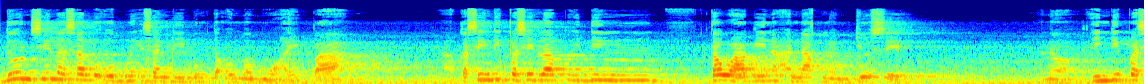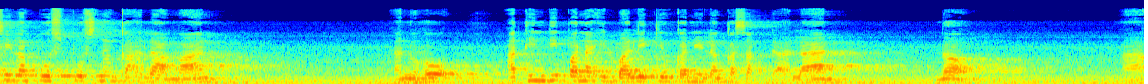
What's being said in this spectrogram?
Doon sila sa loob ng isang libong taon mamuhay pa. Kasi hindi pa sila pwedeng tawagin na anak ng Diyos eh. Ano, hindi pa sila puspos ng kaalaman. Ano ho? at hindi pa naibalik yung kanilang kasakdalan. No. Uh,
